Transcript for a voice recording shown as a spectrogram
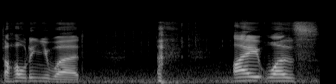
for holding your word. I was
